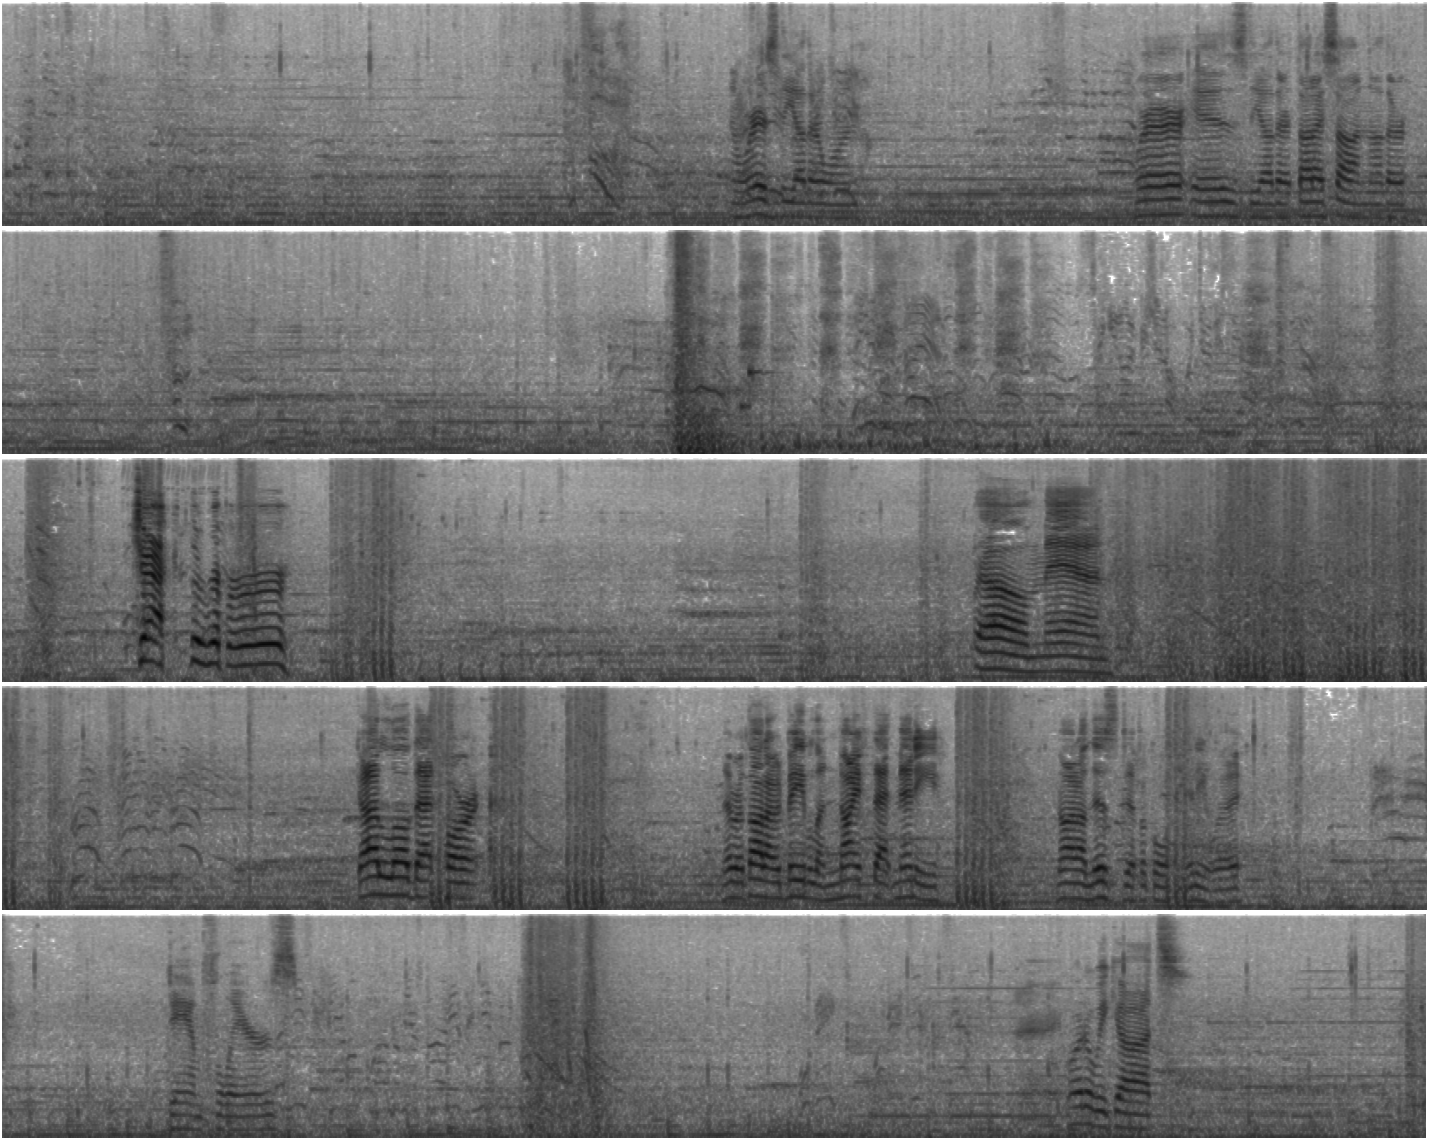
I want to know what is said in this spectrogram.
And where's the other one? Where is the other? I Thought I saw another. Jack the Ripper! Oh man. Gotta love that part. Never thought I would be able to knife that many. Not on this difficulty, anyway. Damn flares. Alright, what do we got?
